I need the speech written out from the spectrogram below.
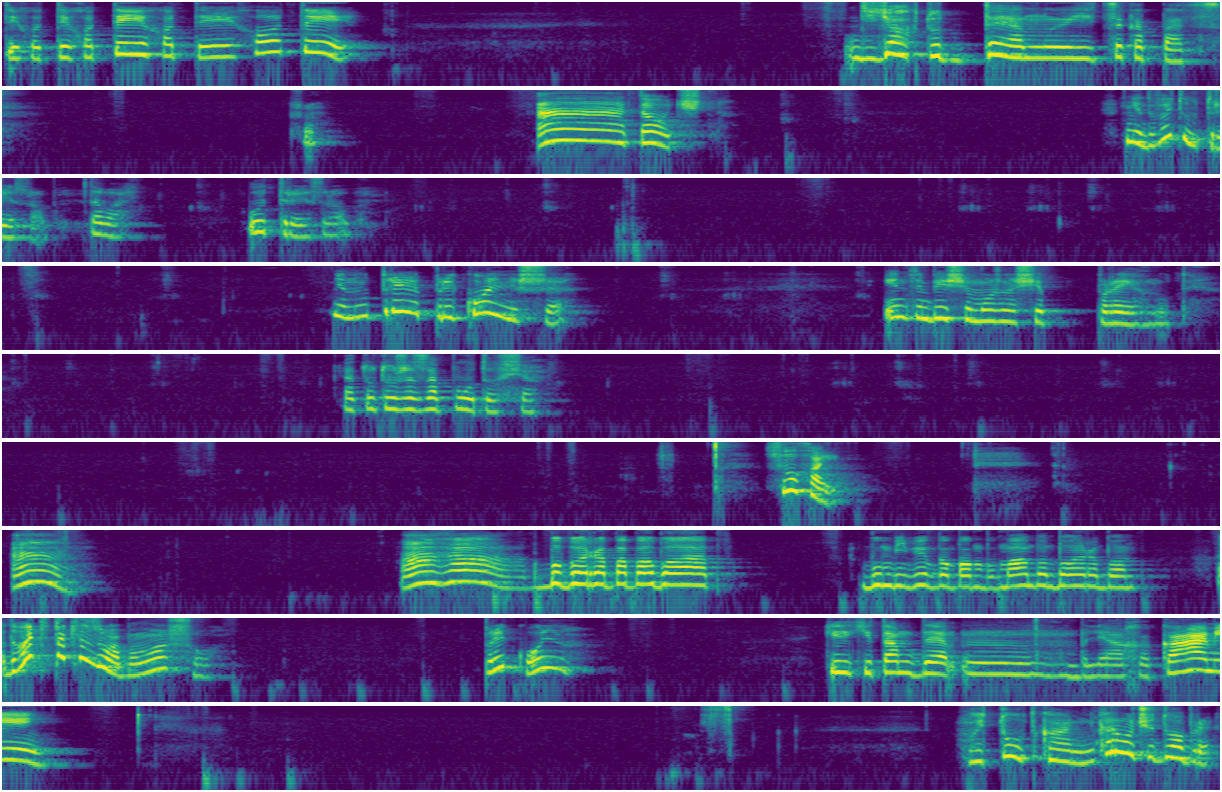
Тихо, тихо, тихо, тихо, ти. Як тут темно і це капець. Що? А, точно. Ні, давайте у три зробимо. Давай. У три зробимо. Ні, ну три прикольніше. І тим більше можна ще пригнути. Я тут уже запутався. Слухай. А. Ага. Бабарабабабаб. Бум-бі-бі-бам-бам-бам-бам-бам. А давайте так і зробимо, а що? Прикольно. Тільки там, де. м, бляха, камінь. Ой, тут камінь. Коротше, добре.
